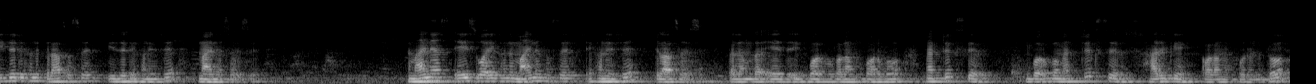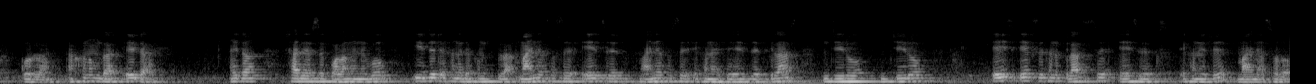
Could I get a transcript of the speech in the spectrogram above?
ইজেড এখানে প্লাস আছে ইজেড এখানে এসে মাইনাস হয়েছে। মাইনাস এইচ ওয়াই এখানে মাইনাস আছে, এখানে এসে প্লাস হয়েছে। তাহলে আমরা এই যে বর্গ কলাম, বর্গ ম্যাট্রিক্সের বর্গ ম্যাট্রিক্সের সারিকে কলামে পরিণত করলাম। এখন আমরা এটা এটা সারি আছে কলামে নেব। ইজেড এখানে দেখুন মাইনাস আছে এইচ জেড মাইনাস আছে, এখানে এসে H Z plus zero zero H X এখানে প্লাস আছে এইচ এক্স এখানে এসে মাইনাস হলো।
